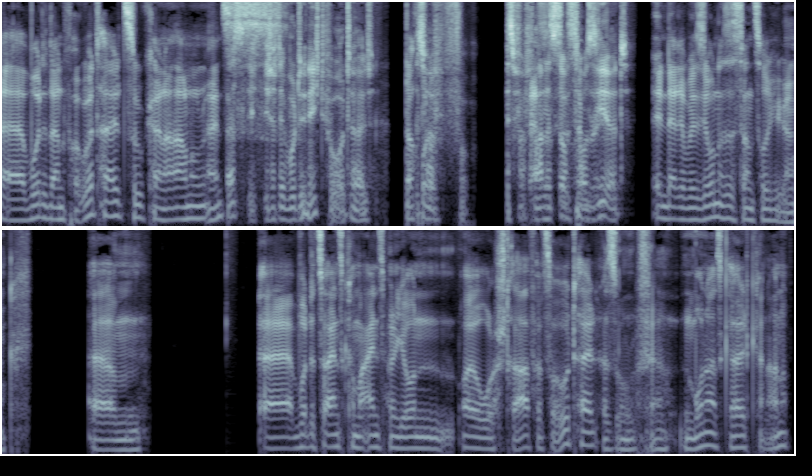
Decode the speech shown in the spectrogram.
Äh, wurde dann verurteilt zu, keine Ahnung, eins. Was? Ich, dachte, er wurde nicht verurteilt. doch, das Verfahren Also ist doch pausiert. in der Revision ist es dann zurückgegangen. Ähm, äh, wurde zu 1,1 Millionen Euro Strafe verurteilt, also für ein Monatsgehalt, keine Ahnung.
